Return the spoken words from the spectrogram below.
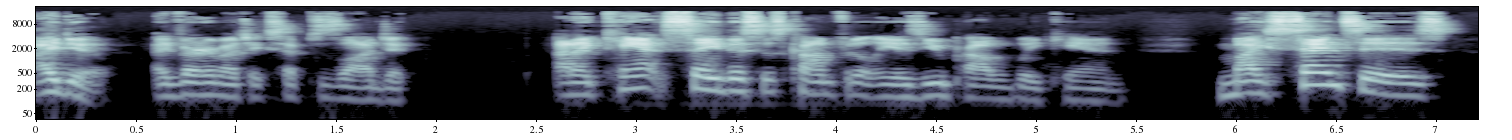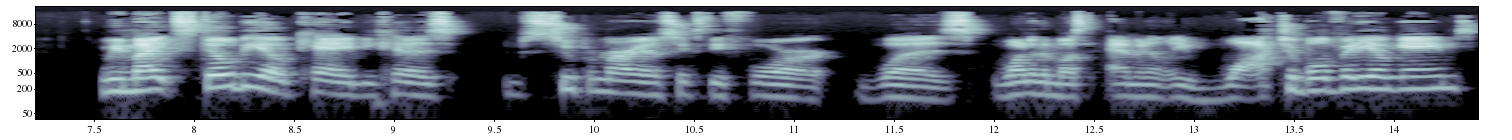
I do. I very much accept his logic. And I can't say this as confidently as you probably can. My sense is we might still be okay because Super Mario 64 was one of the most eminently watchable video games.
